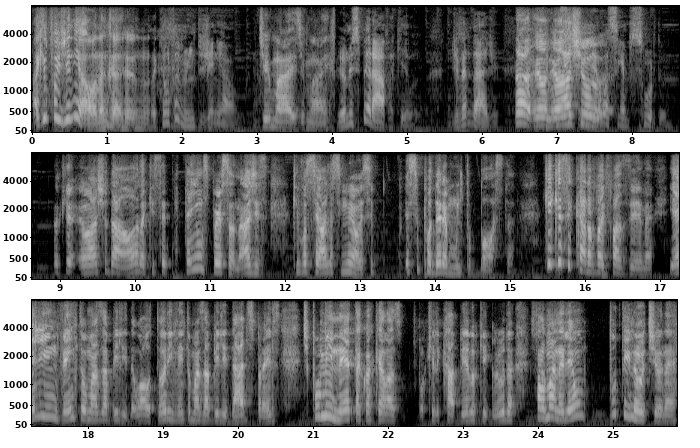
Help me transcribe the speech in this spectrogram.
Aquilo foi genial, né, cara? aquilo foi muito genial. Demais, demais. Eu não esperava aquilo. De verdade. Não, eu, Aquilo eu acho. assim, absurdo. O que eu acho da hora que você tem uns personagens que você olha assim, meu, esse, esse poder é muito bosta. O que, que esse cara vai fazer, né? E aí ele inventa umas habilidades, o autor inventa umas habilidades pra eles, tipo o Mineta com aquelas, aquele cabelo que gruda. Você fala, mano, ele é um puta inútil, né?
